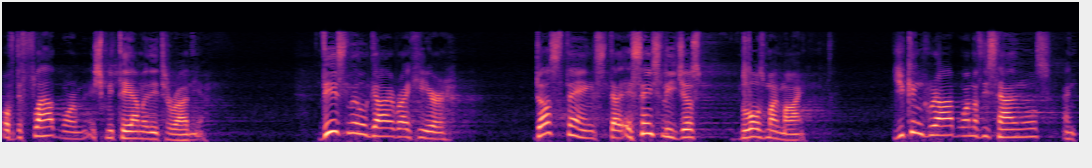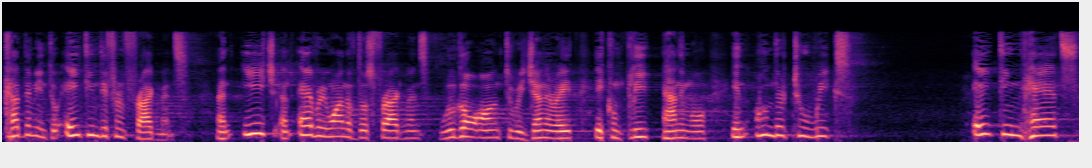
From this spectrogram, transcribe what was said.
of the flatworm Schmidtea mediterranea. This little guy right here does things that essentially just blows my mind. You can grab one of these animals and cut them into 18 different fragments, and each and every one of those fragments will go on to regenerate a complete animal in under two weeks. 18 heads,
